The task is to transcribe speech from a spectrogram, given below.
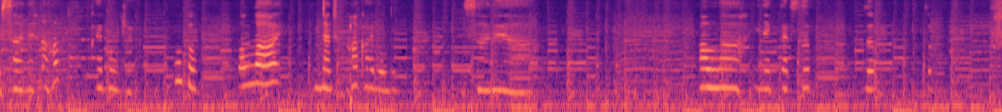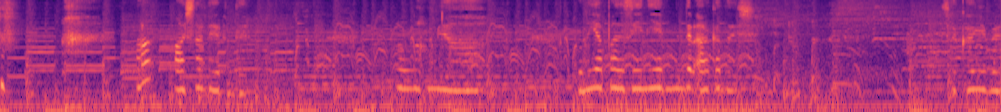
Efsane. Aha kayboldu. Buldu. Vallahi minnacık. Aha kayboldu. Efsane ya. Allah inekler zıp zıp zıp. Aha ağaçlar da yerinde. Allah'ım ya. Bunu yapan zihniyetlidir arkadaş. Şaka gibi.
